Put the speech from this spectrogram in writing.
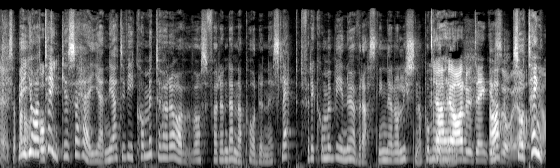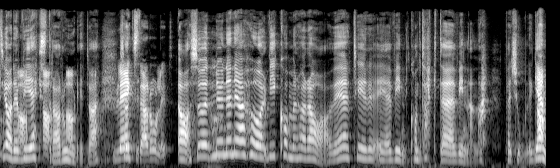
eh, separat. Men jag Och- tänker så här Jenny, att vi kommer inte höra av oss förrän denna podden är släppt. För det kommer bli en överraskning när de lyssnar på podden. Ja, ja, du tänker Ja, så. Ja, så tänkte jag, det ja, blir extra roligt, va? Det blir Så att- extra roligt. Ja, så nu när har hört, vi kommer höra av er till er vin, kontakta vinnarna personligen.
